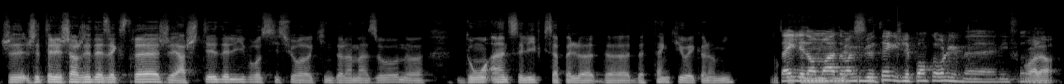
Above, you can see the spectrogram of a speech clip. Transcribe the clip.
j'ai téléchargé des extraits, j'ai acheté des livres aussi sur Kindle Amazon, dont un de ces livres qui s'appelle The, Thank You Economy. Ça, il est dans ma, dans ma bibliothèque, je ne l'ai pas encore lu, mais, il faudrait. Voilà.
